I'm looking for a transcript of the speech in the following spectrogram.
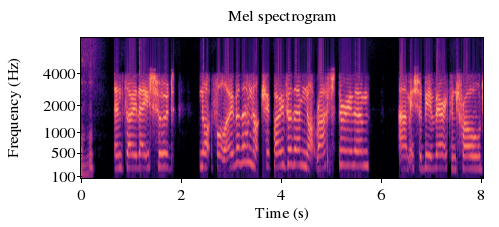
Mhm. And so they should not fall over them, not trip over them, not rush through them. Um, it should be a very controlled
